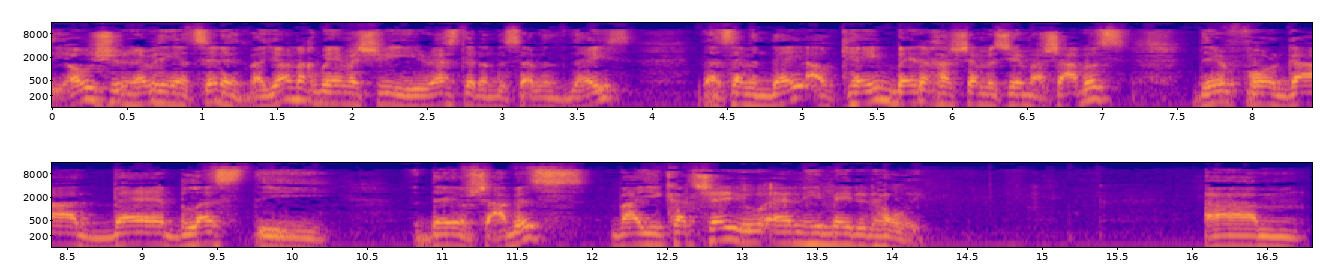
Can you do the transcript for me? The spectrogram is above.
the ocean and everything that's in it. But Yonach Be'em He rested on the seventh days the seventh day. Al Kain Beirach Hashem Yom Shabbos. Therefore, God blessed the, the day of Shabbos by Yikatsheyu, and He made it holy. Um,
